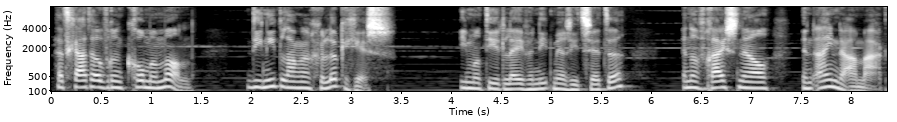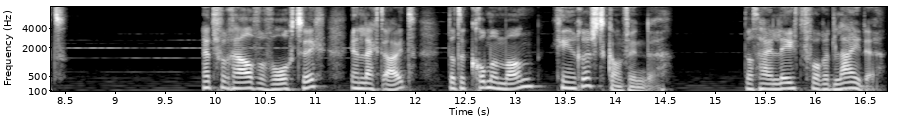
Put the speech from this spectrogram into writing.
Het gaat over een kromme man die niet langer gelukkig is, iemand die het leven niet meer ziet zitten en er vrij snel een einde aan maakt. Het verhaal vervolgt zich en legt uit dat de kromme man geen rust kan vinden. Dat hij leeft voor het lijden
